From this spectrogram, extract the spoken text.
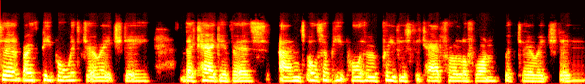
to both people with JOHD, their caregivers, and also people who have previously cared for a loved one with JOHD.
